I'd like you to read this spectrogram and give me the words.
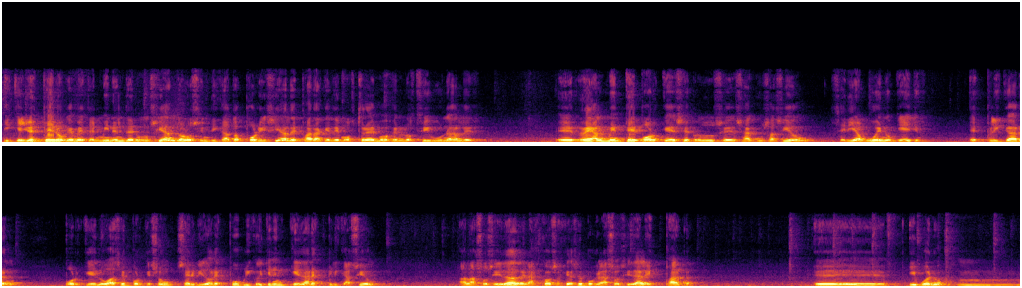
y que yo espero que me terminen denunciando los sindicatos policiales para que demostremos en los tribunales eh, realmente por qué se produce esa acusación. Sería bueno que ellos explicaran por qué lo hacen, porque son servidores públicos y tienen que dar explicación a la sociedad de las cosas que hacen, porque la sociedad les paga. Eh, y bueno, mm,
